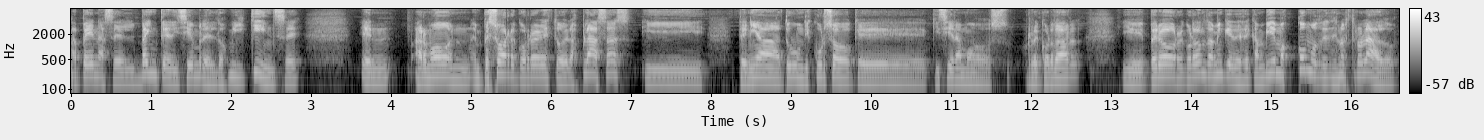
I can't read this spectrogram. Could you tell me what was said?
apenas el 20 de diciembre del 2015, en, armó, en- empezó a recorrer esto de las plazas y tenía, tuvo un discurso que quisiéramos recordar, y, pero recordando también que desde Cambiemos, como desde nuestro lado,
